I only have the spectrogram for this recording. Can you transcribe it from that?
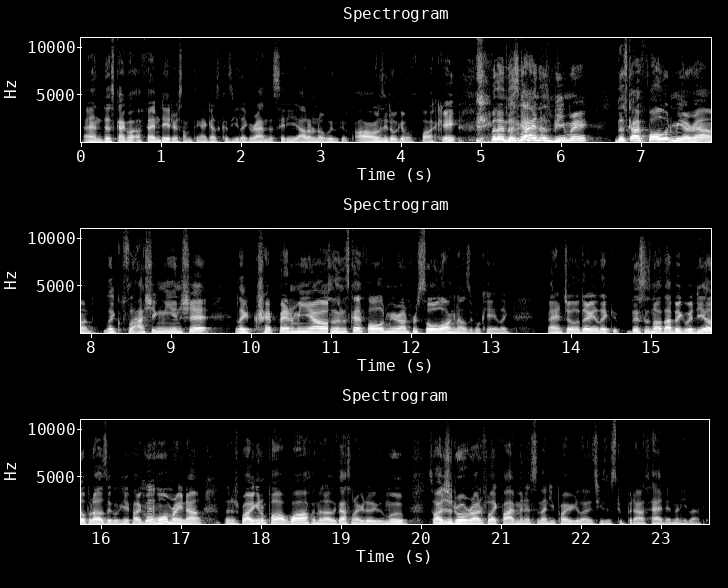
And this guy got offended or something, I guess, because he like ran the city. I don't know who's. I honestly don't give a fuck, right? But then this guy in this beam, beamer, this guy followed me around, like flashing me and shit, like tripping me out. So then this guy followed me around for so long, and I was like, okay, like, Bancho, they like this is not that big of a deal. But I was like, okay, if I go home right now, then it's probably gonna pop off. And then I was like, that's not really the move. So I just drove around for like five minutes, and then he probably realized he's a stupid ass head, and then he left.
